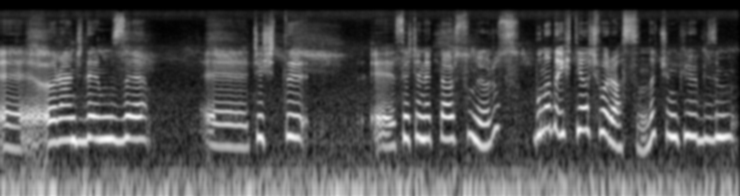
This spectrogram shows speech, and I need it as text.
E, öğrencilerimize e, çeşitli seçenekler sunuyoruz. Buna da ihtiyaç var aslında. Çünkü bizim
